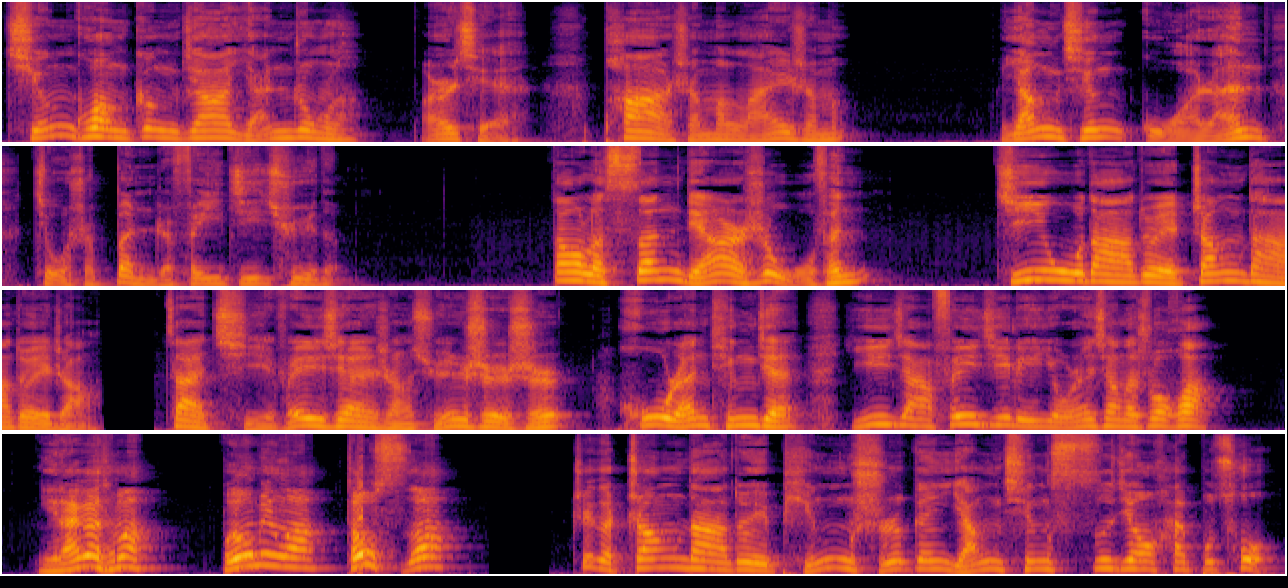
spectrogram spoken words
情况更加严重了，而且怕什么来什么。杨青果然就是奔着飞机去的。到了三点二十五分，机务大队张大队长在起飞线上巡视时。忽然听见一架飞机里有人向他说话：“你来干什么？不要命了？找死啊！”这个张大队平时跟杨青私交还不错，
